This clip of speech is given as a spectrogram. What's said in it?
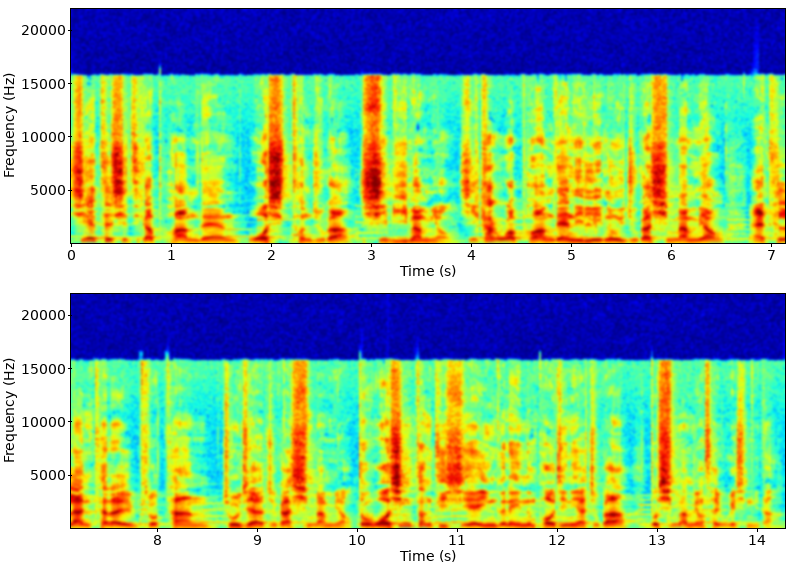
시애틀 시티가 포함된 워싱턴 주가 12만 명, 시카고가 포함된 일리노이 주가 10만 명, 애틀란타를 비롯한 조지아 주가 10만 명, 또 워싱턴 DC의 인근에 있는 버지니아 주가 또 10만 명 살고 계십니다.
